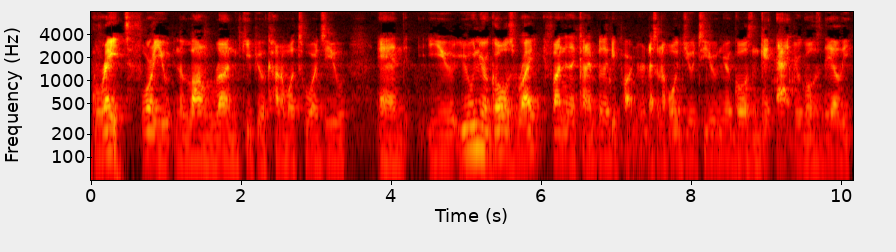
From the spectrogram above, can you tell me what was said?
great for you in the long run, keep you accountable towards you, and you you and your goals right. Find an accountability partner that's gonna hold you to you and your goals and get at your goals daily.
